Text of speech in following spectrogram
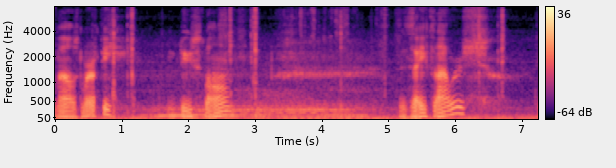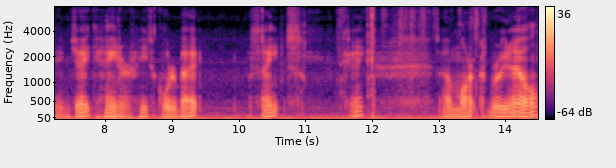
Myles Murphy, Deuce Vaughn, Zay Flowers, and Jake Haener. He's a quarterback. Saints. Okay uh, Mark Brunell,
